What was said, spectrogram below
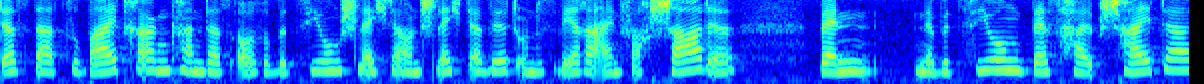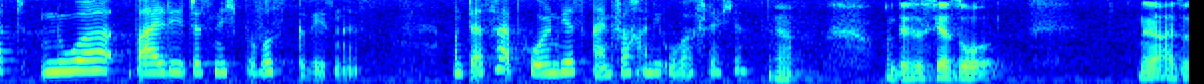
das dazu beitragen kann, dass eure Beziehung schlechter und schlechter wird. Und es wäre einfach schade, wenn eine Beziehung deshalb scheitert, nur weil die das nicht bewusst gewesen ist. Und deshalb holen wir es einfach an die Oberfläche. Ja. Und das ist ja so Ne? Also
